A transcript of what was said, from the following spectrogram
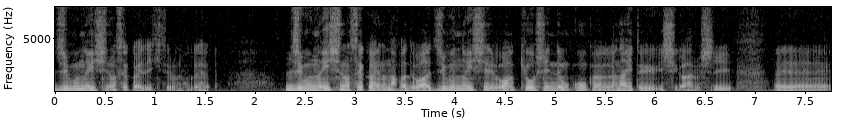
自分の意思の世界で生きてるので。自分の意思の世界の中では自分の意思では今日死んでも後悔がないという意思があるし、え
